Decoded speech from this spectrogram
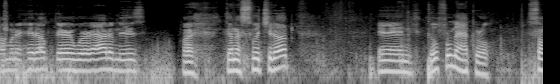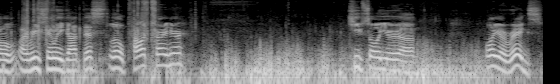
I'm gonna head up there where Adam is. All right, gonna switch it up and go for mackerel. So I recently got this little pouch right here. Keeps all your uh, all your rigs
